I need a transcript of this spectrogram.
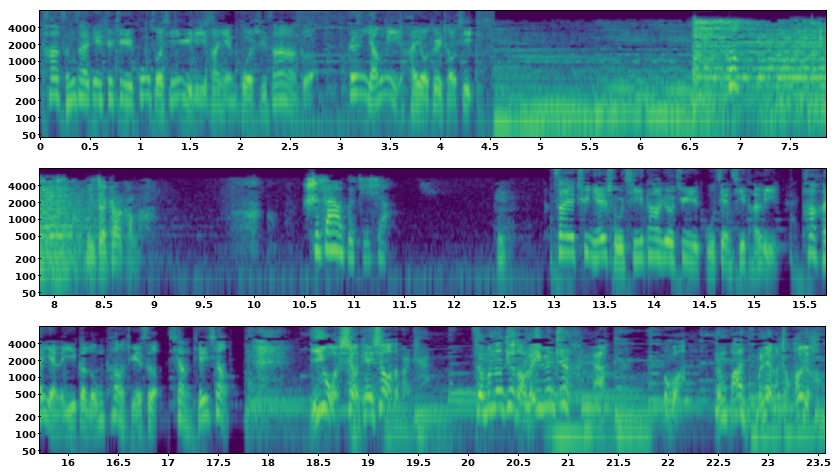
他曾在电视剧《宫锁心玉》里扮演过十三阿哥，跟杨幂还有对手戏。你在这儿干嘛？十三阿哥吉祥。嗯，在去年暑期大热剧《古剑奇谭》里，他还演了一个龙套角色向天笑。以我向天笑的本事，怎么能钓到雷云之海啊？不过能把你们两个找到就好了。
